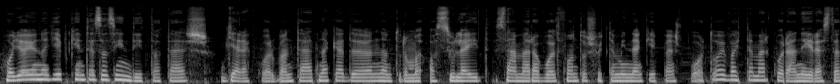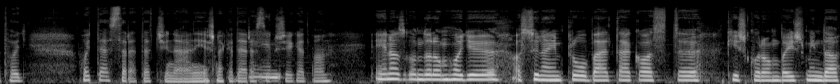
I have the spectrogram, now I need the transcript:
Hogyan jön egyébként ez az indítatás gyerekkorban? Tehát neked, nem tudom, a szüleid számára volt fontos, hogy te mindenképpen sportolj, vagy te már korán érezted, hogy, hogy te ezt szereted csinálni, és neked erre én, szükséged van? Én azt gondolom, hogy a szüleim próbálták azt kiskoromban is, mind a,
